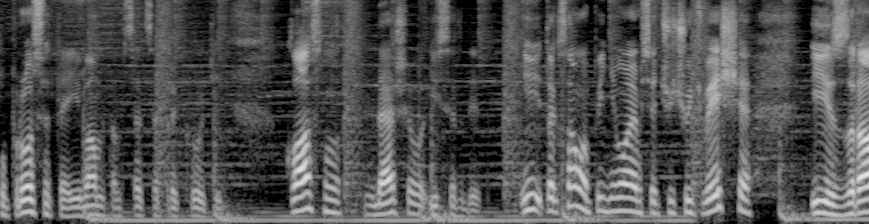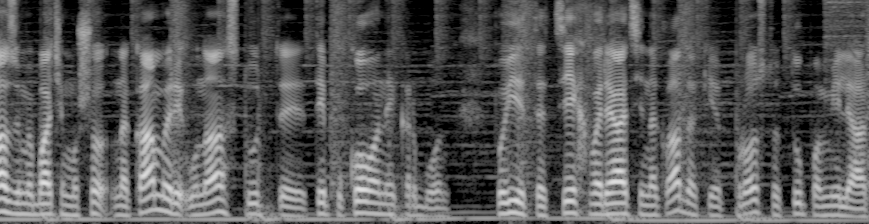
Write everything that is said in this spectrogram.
попросите, і вам там все це прикрутять. Класно, дешево і сердито. І так само піднімаємося чуть-чуть вище, і зразу ми бачимо, що на камері у нас тут е, типу кований карбон. Повірте, цих варіацій накладок є просто тупо мільярд.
